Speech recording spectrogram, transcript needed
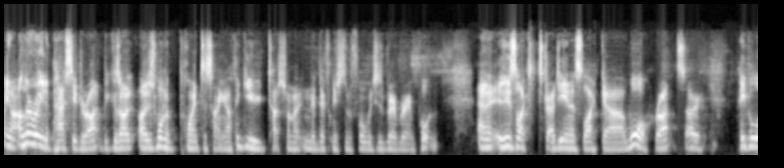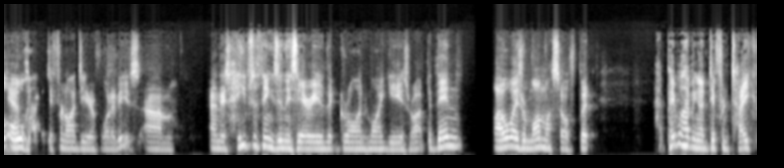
you know, I'm going to read a passage, right? Because I, I just want to point to something. I think you touched on it in the definition before, which is very, very important. And it is like strategy and it's like uh, war, right? So people yeah. all have a different idea of what it is. Um, and there's heaps of things in this area that grind my gears, right? But then I always remind myself, but people having a different take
